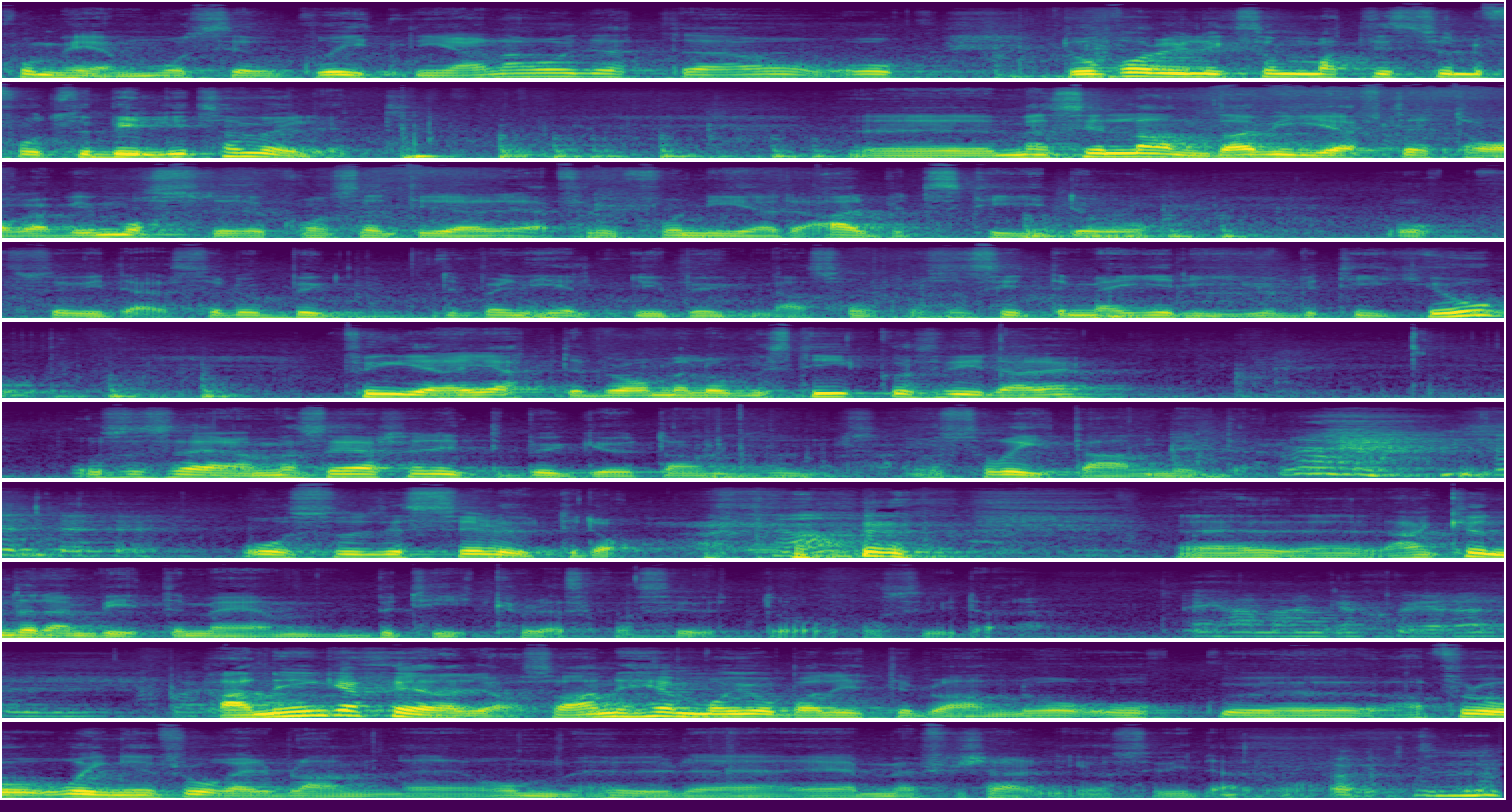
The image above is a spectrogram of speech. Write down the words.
kom hem och såg ritningarna och detta och, och, då var det liksom att vi skulle få det så billigt som möjligt. Eh, men sen landade vi efter ett tag att vi måste koncentrera det för att få ner arbetstid och, och så vidare. Så då byggde, blev en helt ny byggnad och så sitter mejeri och butik ihop. Fungerar jättebra med logistik och så vidare. Och så säger han, men så här ska ni inte bygga utan... Och så ritar han lite. Och så det ser det ut idag. Ja. Eh, han kunde den biten med en butik, hur det ska se ut och, och så vidare. Är han engagerad i Han är engagerad ja, så han är hemma och jobbar lite ibland och, och, ringer och frågar ibland uh, om hur det är med försäljning och så vidare. Mm.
